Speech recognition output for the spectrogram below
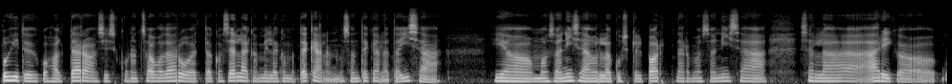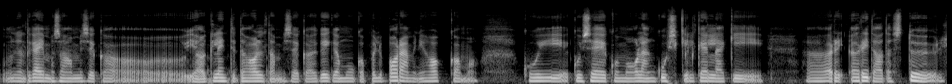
põhitöökohalt ära siis, kui nad saavad aru, et aga sellega, millega ma tegelen, ma saan tegeleda ise ja ma saan ise olla kuskil partner, ma saan ise selle äriga nii-öelda käimasaamisega ja klientide haldamisega ja kõige muuga palju paremini hakkama, kui, kui see, kui ma olen kuskil kellegi äh, ridades tööl.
